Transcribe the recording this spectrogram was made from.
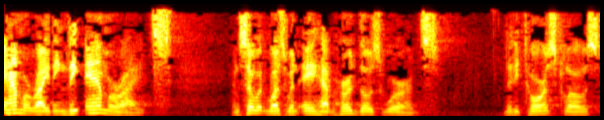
Amoriting the Amorites. And so it was when Ahab heard those words that he tore his clothes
